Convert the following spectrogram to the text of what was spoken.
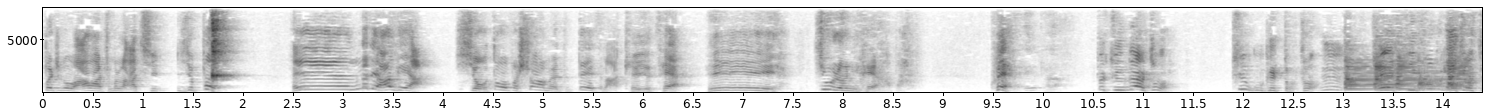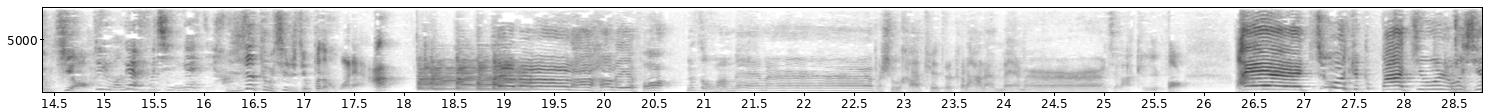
把这个娃娃这么拉起一抱，哎，那两个呀，小道把上面的袋子拉开一踩，哎，救人你害怕吧？快，把嘴按住，屁股给堵住，嗯，哎，地步不敢叫走气啊。对我爱夫妻，你爱地下。一走气这就不得活了啊！慢慢拉下来一放，那这会儿慢慢把手还开点可拉了，慢慢就拉开一放。哎，就这个把酒肉心，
